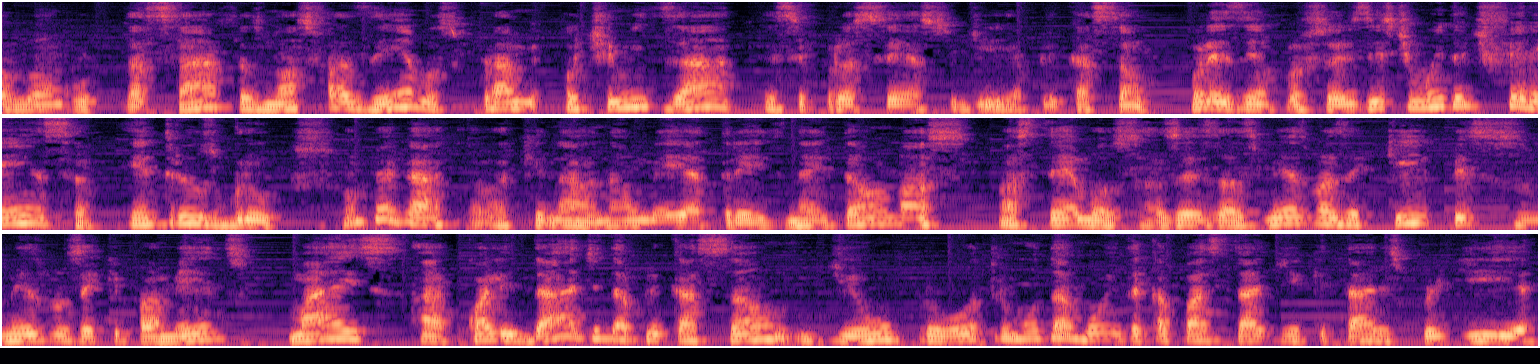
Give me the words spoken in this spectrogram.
ao longo das safras, nós fazemos para otimizar esse processo de aplicação. Por exemplo, professor, existe muita diferença entre os grupos. Vamos pegar aqui na, na 163, né? Então, nós, nós temos, às vezes, as mesmas equipes, os mesmos equipamentos, mas a qualidade da aplicação de um para o outro muda muito, a capacidade de hectares por dia,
